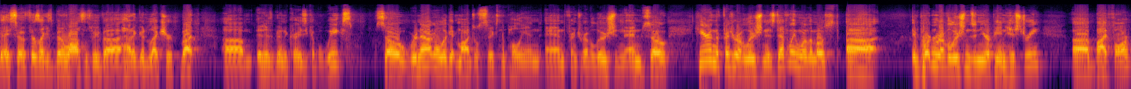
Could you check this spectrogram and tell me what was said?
Okay, so it feels like it's been a while since we've uh, had a good lecture, but um, it has been a crazy couple weeks. So we're now going to look at Module 6, Napoleon and French Revolution. And so here in the French Revolution is definitely one of the most uh, important revolutions in European history uh, by far.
